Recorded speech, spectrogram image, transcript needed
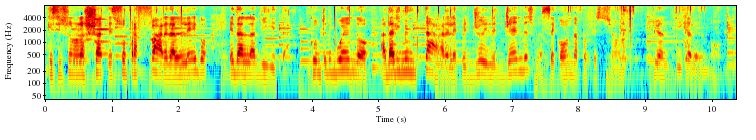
che si sono lasciate sopraffare dall'ego e dall'avidità, contribuendo ad alimentare le peggiori leggende sulla seconda professione più antica del mondo.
